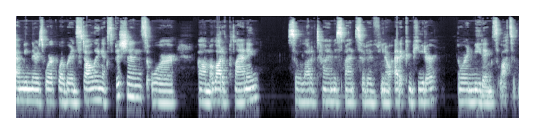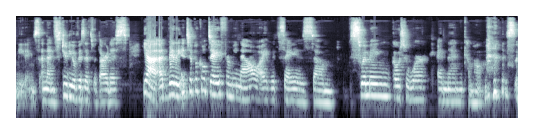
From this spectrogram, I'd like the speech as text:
I mean, there's work where we're installing exhibitions or um, a lot of planning. So a lot of time is spent sort of, you know, at a computer or in meetings, lots of meetings, and then studio visits with artists. Yeah, a really a typical day for me now, I would say, is um, swimming, go to work, and then come home. so.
